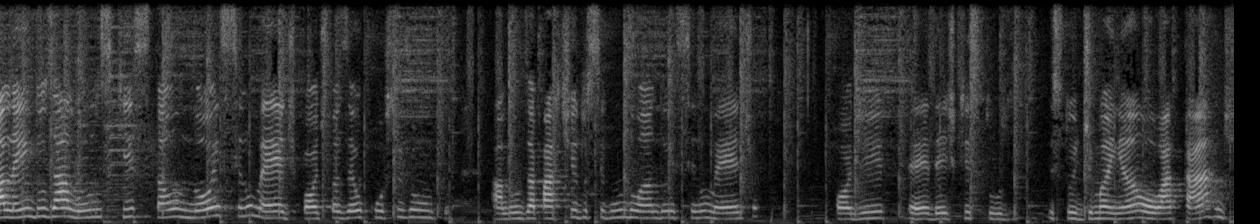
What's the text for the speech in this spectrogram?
Além dos alunos que estão no ensino médio, pode fazer o curso junto. Alunos a partir do segundo ano do ensino médio, pode, é, desde que estude, estude de manhã ou à tarde,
